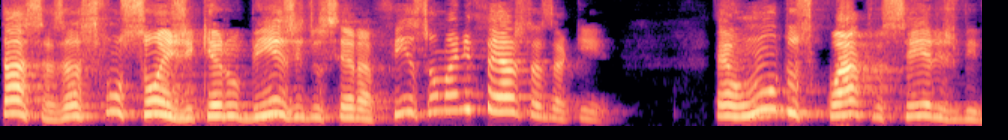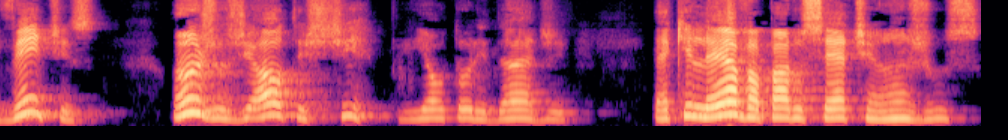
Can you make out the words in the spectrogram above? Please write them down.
taças. As funções de querubins e dos serafins são manifestas aqui é um dos quatro seres viventes, anjos de alta estirpe e autoridade, é que leva para os sete anjos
